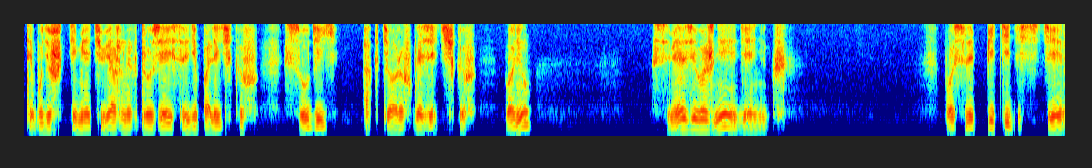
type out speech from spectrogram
ты будешь иметь верных друзей среди политиков, судей, актеров, газетчиков. Понял? Связи важнее денег. После пятидесяти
